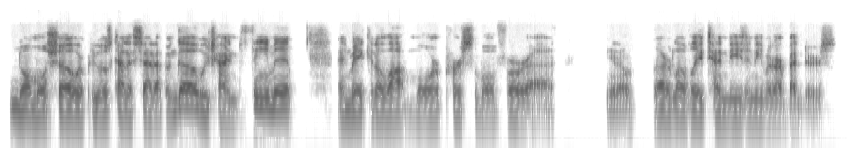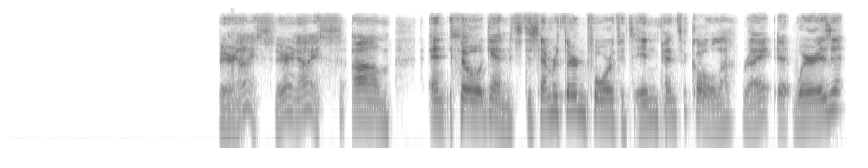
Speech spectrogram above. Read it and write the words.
normal show where people just kind of set up and go. We try and theme it and make it a lot more personable for, uh, you know, our lovely attendees and even our vendors. Very nice, very nice. Um, and so again, it's December 3rd and 4th. It's in Pensacola, right? Uh, where is it?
